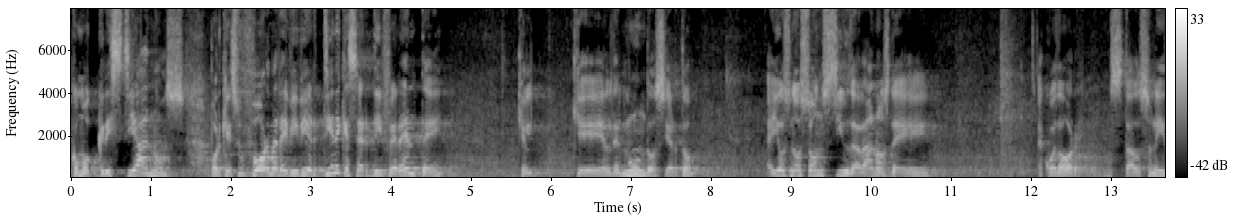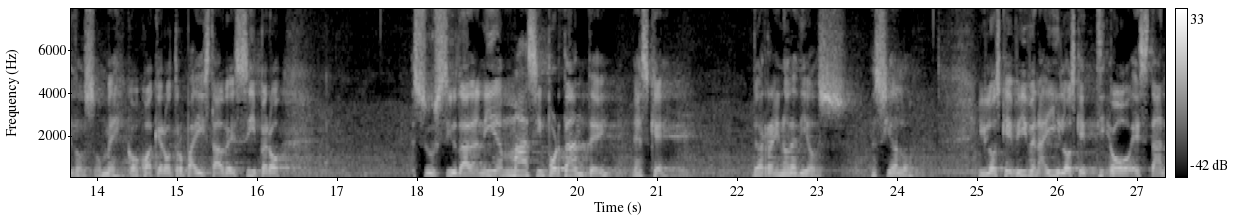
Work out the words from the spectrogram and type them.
como cristianos, porque su forma de vivir tiene que ser diferente que el, del mundo, ¿cierto? Ellos no son ciudadanos de Ecuador, Estados Unidos o México o cualquier otro país. Tal vez sí, pero su ciudadanía más importante es que del reino de Dios, del cielo. Y los que viven ahí, los que o están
